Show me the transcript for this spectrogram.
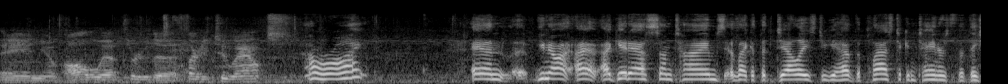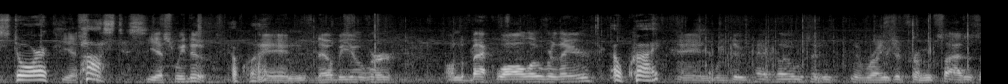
And, you know, all the way up through the thirty-two ounce. All right. And uh, you know, I, I get asked sometimes, like at the delis, do you have the plastic containers that they store Yes. pastas? Yes, we do. Okay. And they'll be over on the back wall over there. Okay. And we do have those and you know, ranging from sizes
